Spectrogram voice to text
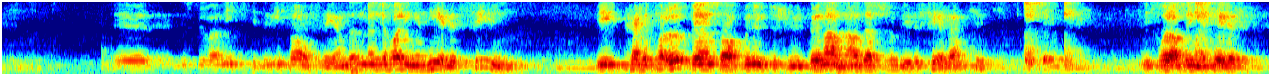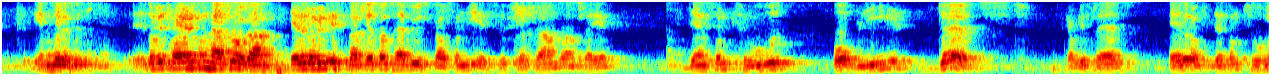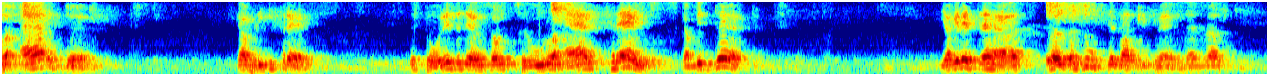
Det skulle vara riktigt i vissa avseenden, men jag har ingen helhetssyn. Vi kanske tar upp en sak men utesluter en annan, och därför så blir det felaktigt. Vi får alltså ingen helhet, en helhetssyn. Då vi tar en sån här fråga, eller då vi lyssnar till ett sånt här budskap som Jesus för fram, då han säger den som tror och blir döpt ska bli frälst, eller också den som tror och är döpt ska bli frälst. Det står inte den som tror och är frälst ska bli döpt. Jag vill inte här ta upp en dopdebatt ikväll, därför att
